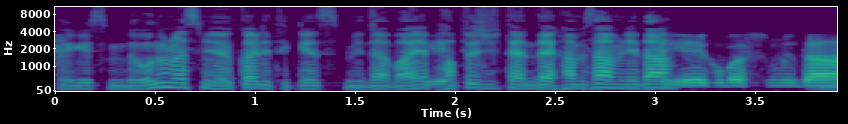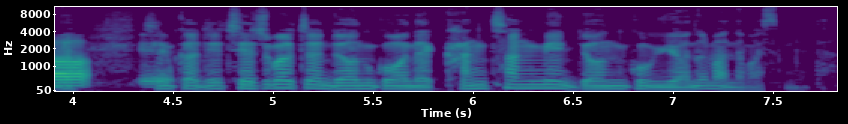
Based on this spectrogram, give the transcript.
알겠습니다. 오늘 말씀 여기까지 듣겠습니다. 많이 예. 바쁘실 텐데 감사합니다. 예, 고맙습니다. 네, 지금까지 제주발전연구원의 강창민 연구위원을 만나봤습니다.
